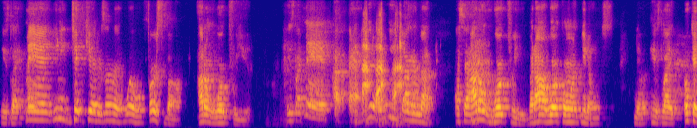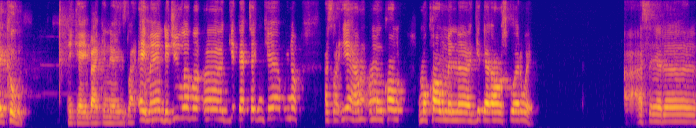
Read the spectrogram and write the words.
he's like, man, you need to take care of this. I'm like, well, first of all, I don't work for you. He's like, man, I, I, you know, what are you talking about? I said, I don't work for you, but I'll work on, you know, you know. He's like, okay, cool. He came back in there. He's like, "Hey man, did you ever uh, get that taken care of?" You know, I was like, "Yeah, I'm, I'm gonna call. I'm gonna call him and uh, get that all squared away." I said, uh,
